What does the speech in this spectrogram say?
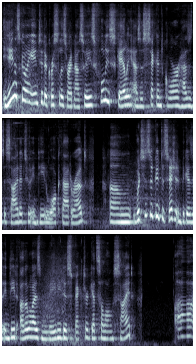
he is going into the Chrysalis right now, so he's fully scaling as a second core, has decided to indeed walk that route. Um, which is a good decision because indeed otherwise maybe the Spectre gets alongside. Uh,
